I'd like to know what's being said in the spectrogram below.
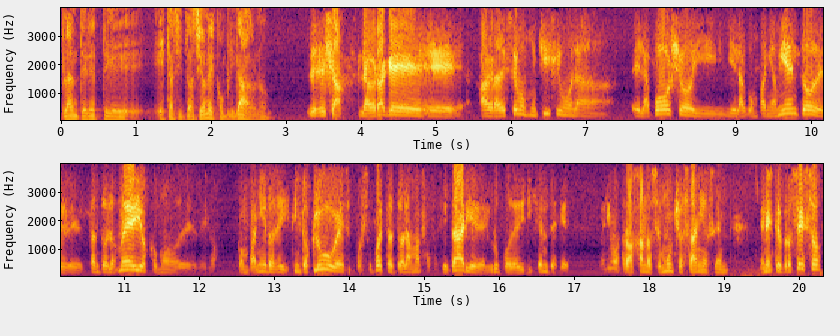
planteen este, esta situación es complicado, ¿no? Desde ya, la verdad que eh, agradecemos muchísimo la, el apoyo y, el acompañamiento de, tanto de los medios como de, los compañeros de distintos clubes, por supuesto de toda la masa societaria y del grupo de dirigentes que venimos trabajando hace muchos años en, en este proceso.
